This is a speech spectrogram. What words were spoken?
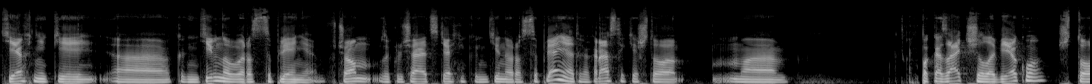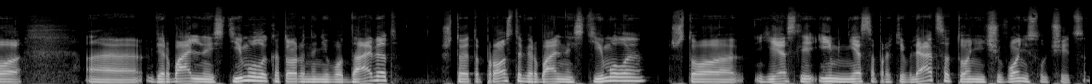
техники э, когнитивного расцепления. В чем заключается техника когнитивного расцепления? Это как раз-таки, что показать человеку, что э, вербальные стимулы, которые на него давят, что это просто вербальные стимулы, что если им не сопротивляться, то ничего не случится.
